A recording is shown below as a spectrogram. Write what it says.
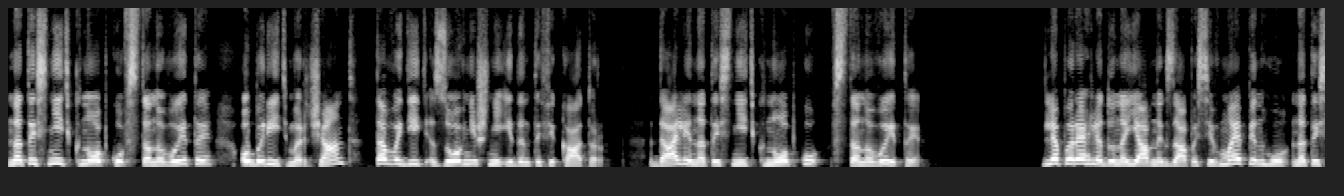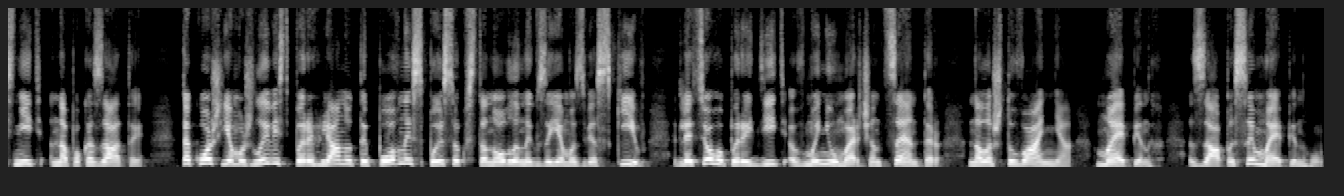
Натисніть кнопку Встановити, оберіть мерчант та введіть зовнішній ідентифікатор. Далі натисніть кнопку Встановити. Для перегляду наявних записів мепінгу натисніть на Показати. Також є можливість переглянути повний список встановлених взаємозв'язків. Для цього перейдіть в меню Merchant Center, налаштування, мепінг, записи мепінгу.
